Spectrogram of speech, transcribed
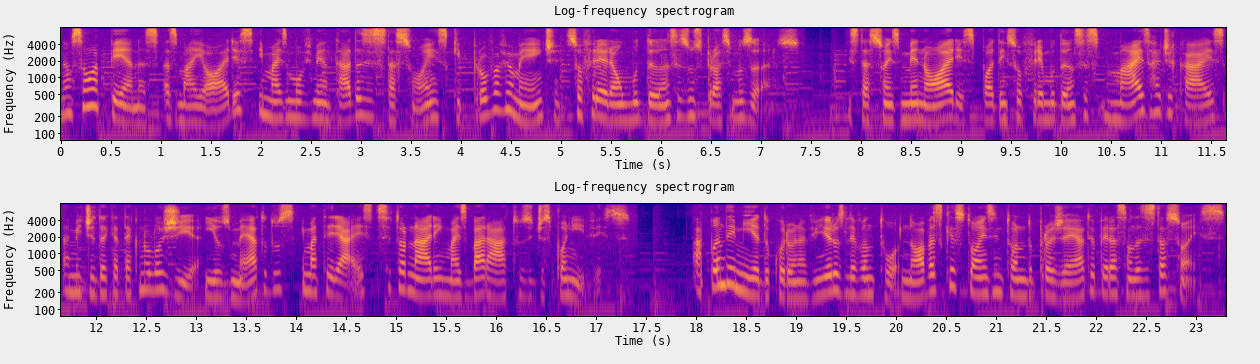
não são apenas as maiores e mais movimentadas estações que provavelmente sofrerão mudanças nos próximos anos. Estações menores podem sofrer mudanças mais radicais à medida que a tecnologia e os métodos e materiais se tornarem mais baratos e disponíveis. A pandemia do coronavírus levantou novas questões em torno do projeto e operação das estações.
